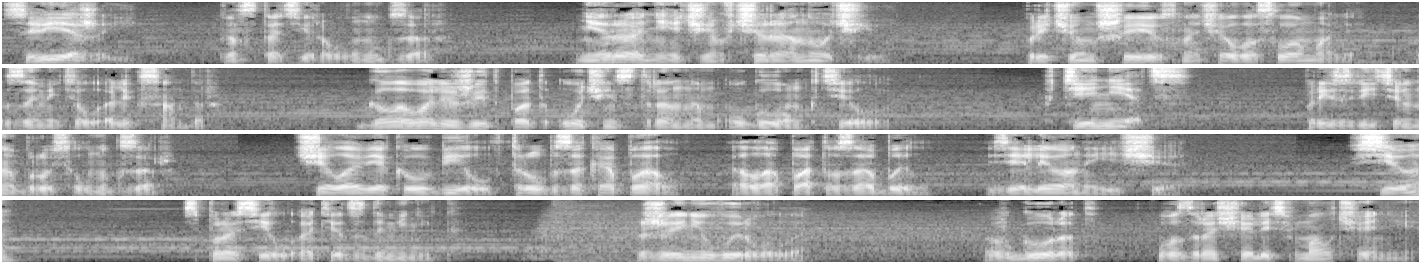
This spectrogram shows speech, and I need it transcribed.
«Свежий», – констатировал Нукзар. «Не ранее, чем вчера ночью». «Причем шею сначала сломали», – заметил Александр. Голова лежит под очень странным углом к телу. «Птенец!» – презрительно бросил Нукзар. «Человека убил, труп закопал, а лопату забыл. Зеленый еще». «Все?» – спросил отец Доминик. Женю вырвало. В город возвращались в молчании.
